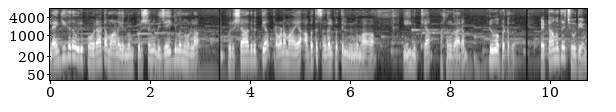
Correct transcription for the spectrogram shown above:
ലൈംഗികത ഒരു പോരാട്ടമാണ് എന്നും പുരുഷൻ വിജയിക്കുമെന്നുമുള്ള പുരുഷാധിപത്യ പ്രവണമായ അബദ്ധ സങ്കല്പത്തിൽ നിന്നുമാകാം ഈ മിഥ്യ അഹങ്കാരം. രൂപപ്പെട്ടത്. എട്ടാമത്തെ ചോദ്യം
